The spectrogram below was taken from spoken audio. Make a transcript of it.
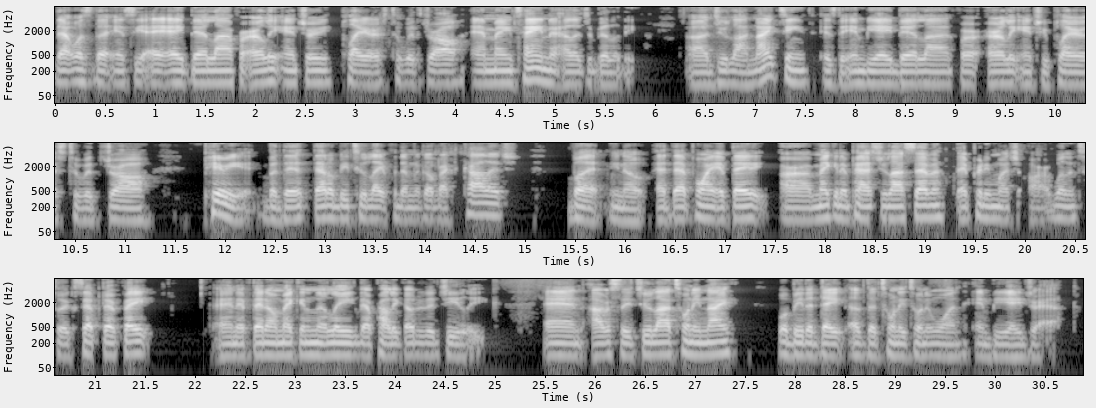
that was the NCAA deadline for early entry players to withdraw and maintain their eligibility. Uh, July 19th is the NBA deadline for early entry players to withdraw period. But that that'll be too late for them to go back to college. But you know, at that point, if they are making it past July seventh, they pretty much are willing to accept their fate. And if they don't make it in the league, they'll probably go to the G League. And obviously, July 29th will be the date of the 2021 NBA draft.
